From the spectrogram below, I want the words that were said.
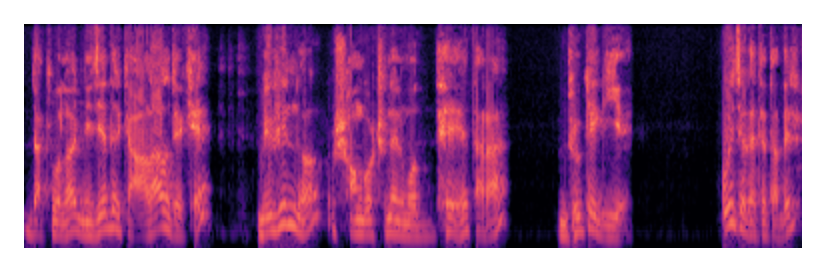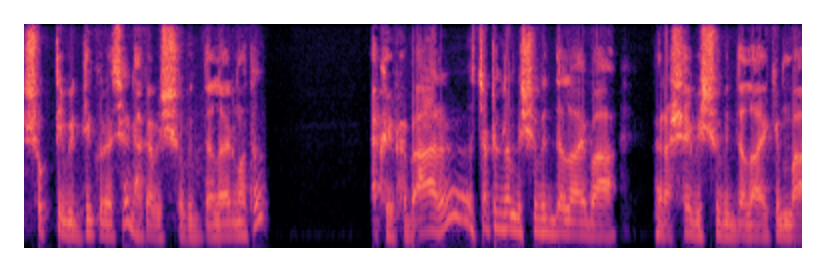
যাকে বলা হয় নিজেদেরকে আড়াল রেখে বিভিন্ন সংগঠনের মধ্যে তারা ঢুকে গিয়ে ওই জায়গাতে তাদের শক্তি বৃদ্ধি করেছে ঢাকা বিশ্ববিদ্যালয়ের মতো। একইভাবে। আর চট্টগ্রাম বিশ্ববিদ্যালয় বা রাজশাহী বিশ্ববিদ্যালয় কিংবা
